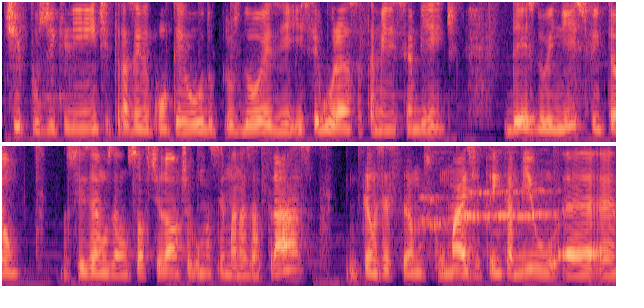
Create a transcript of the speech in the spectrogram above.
tipos de cliente, trazendo conteúdo para os dois e, e, segurança também nesse ambiente. Desde o início, então, nós fizemos um soft launch algumas semanas atrás, então já estamos com mais de 30 mil é,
